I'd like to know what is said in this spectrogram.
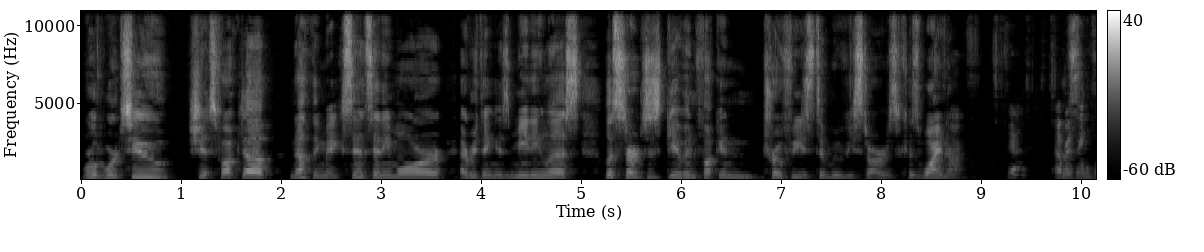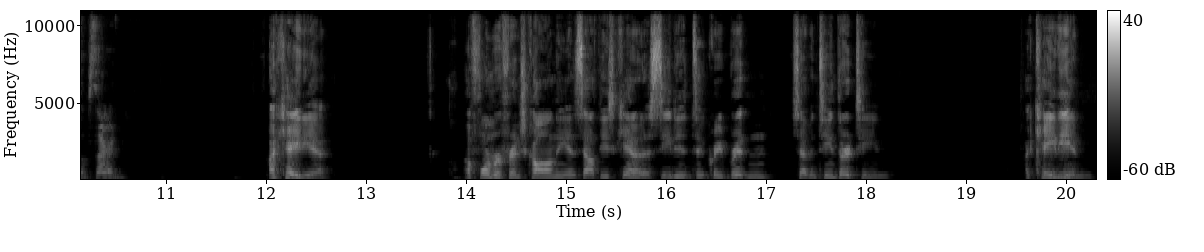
World War II, shit's fucked up, nothing makes sense anymore, everything is meaningless. Let's start just giving fucking trophies to movie stars, because why not? Yeah, everything's absurd. Acadia. A former French colony in southeast Canada, ceded to Great Britain, 1713. Acadian.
